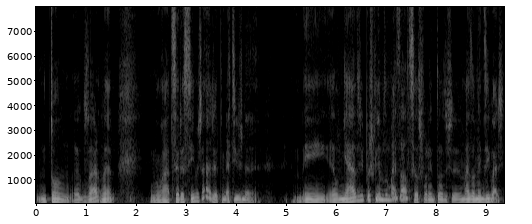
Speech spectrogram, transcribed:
um tom a gozar, não é? Não há de ser assim, mas ah, a gente mete-os na, em alinhados e depois escolhemos o mais alto, se eles forem todos eh, mais ou menos iguais.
